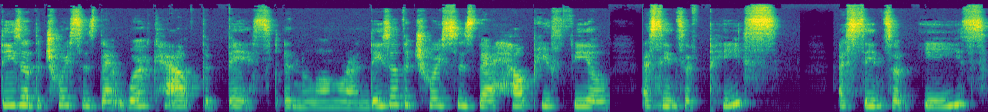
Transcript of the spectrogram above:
these are the choices that work out the best in the long run. These are the choices that help you feel a sense of peace, a sense of ease,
